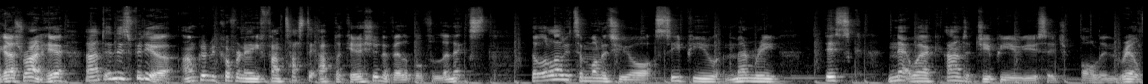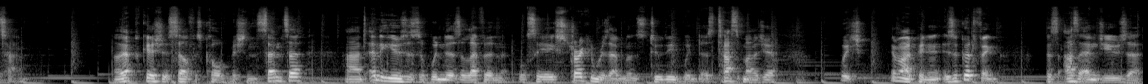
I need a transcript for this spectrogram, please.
guys, Ryan here, and in this video I'm going to be covering a fantastic application available for Linux that will allow you to monitor your CPU, memory, disk, network and GPU usage all in real time. Now the application itself is called Mission Center, and any users of Windows 11 will see a striking resemblance to the Windows Task Manager, which in my opinion is a good thing, because as an end user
